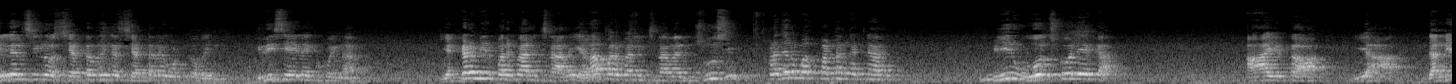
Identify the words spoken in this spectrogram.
ఎల్ఎల్సిలో షట్టర్ దగ్గర షట్టరే కొట్టుకోపోయింది. గ్రీస్ వేయలేకపోయినారు ఎక్కడ మీరు పరిపాలించినారు ఎలా పరిపాలించినారు అని చూసి ప్రజలు మాకు పట్టం కట్టినారు. మీరు ఓర్చుకోలేక ఆ యొక్క దాన్ని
